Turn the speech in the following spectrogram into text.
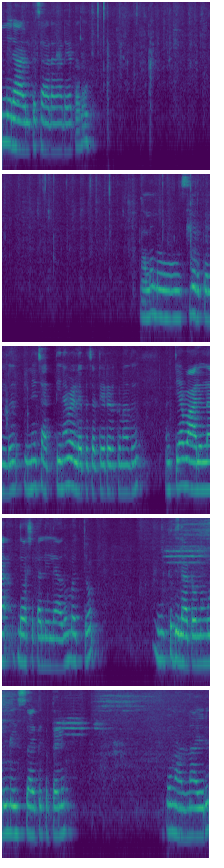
ഇന്ന് രാവിലത്തെ ചാട കേട്ടത് നല്ല ലൂസിലെടുക്കുന്നുണ്ട് പിന്നെ ചട്ടിന വെള്ളയപ്പ ചട്ടിയായിട്ട് എടുക്കുന്നത് മറ്റേ ആ വാലുള്ള ദോശക്കല്ലില്ല അതും പറ്റും. എനിക്ക് ഇതിലാട്ടോ ഒന്നും കൂടി നൈസായിട്ട് കിട്ടൽ ഇപ്പോൾ നന്നായൊരു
